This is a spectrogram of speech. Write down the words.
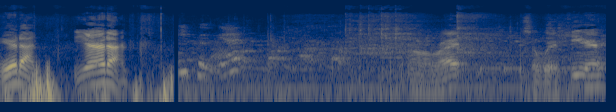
You're done. You're done. He pooped yet? All right. So we're here.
